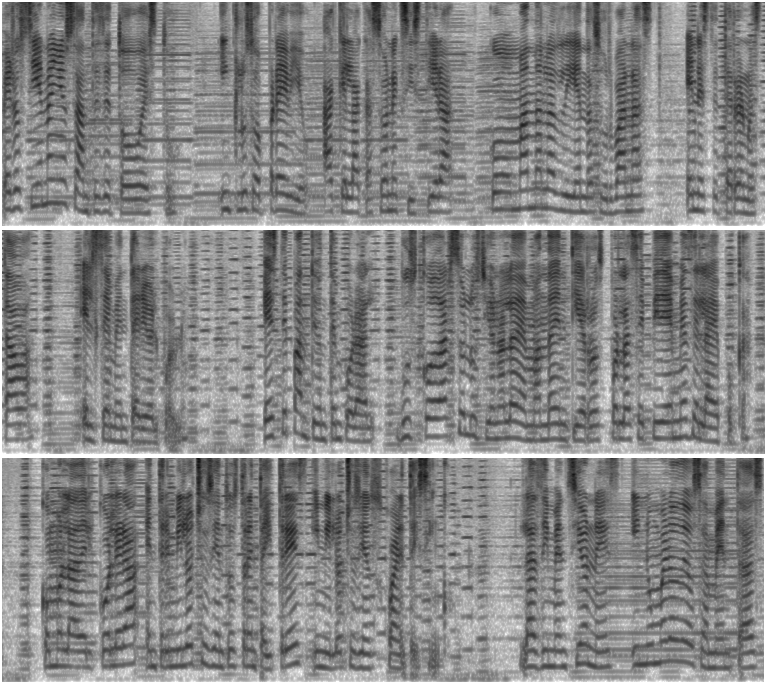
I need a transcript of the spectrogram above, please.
Pero 100 años antes de todo esto, incluso previo a que la casona existiera, como mandan las leyendas urbanas, en este terreno estaba el cementerio del pueblo. Este panteón temporal buscó dar solución a la demanda de entierros por las epidemias de la época, como la del cólera entre 1833 y 1845. Las dimensiones y número de osamentas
